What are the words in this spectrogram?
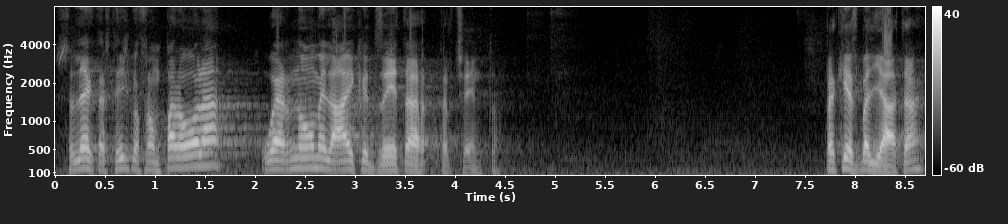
Select asterisco from parola where nome like z%. Perché è sbagliata?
